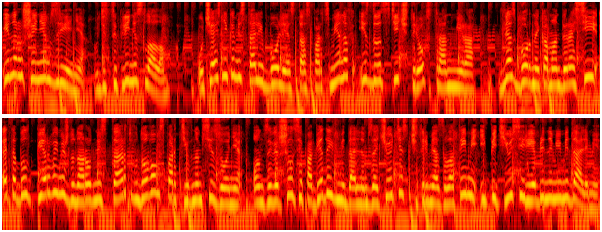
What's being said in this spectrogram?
и нарушением зрения в дисциплине слалом. Участниками стали более 100 спортсменов из 24 стран мира. Для сборной команды России это был первый международный старт в новом спортивном сезоне. Он завершился победой в медальном зачете с четырьмя золотыми и пятью серебряными медалями.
